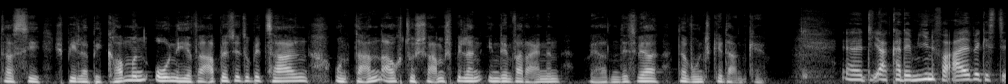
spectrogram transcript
dass sie Spieler bekommen, ohne hierfür Ablöse zu bezahlen und dann auch zu Stammspielern in den Vereinen werden. Das wäre der Wunschgedanke. Äh, die Akademie in Vorarlberg ist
